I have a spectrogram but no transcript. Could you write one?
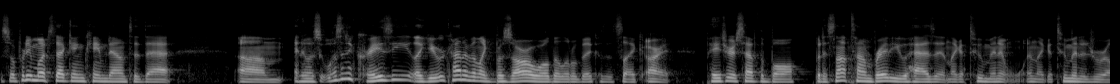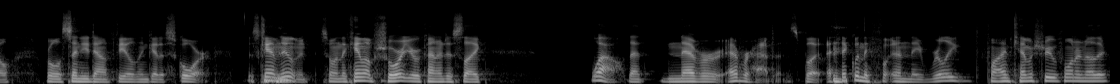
so pretty much that game came down to that. Um, and it was wasn't it crazy? Like you were kind of in like bizarre world a little bit because it's like, all right, Patriots have the ball, but it's not Tom Brady who has it in like a two minute in like a two minute drill where we'll send you downfield and get a score. It's Cam Mhm. Newton. So when they came up short, you were kind of just like, wow, that never ever happens. But I Mhm. think when they and they really find chemistry with one another,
